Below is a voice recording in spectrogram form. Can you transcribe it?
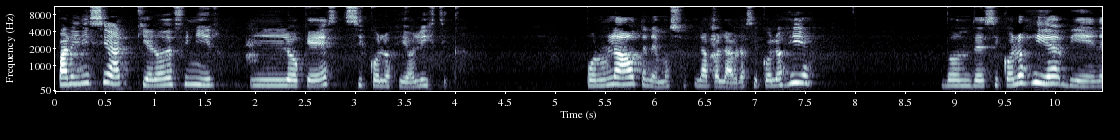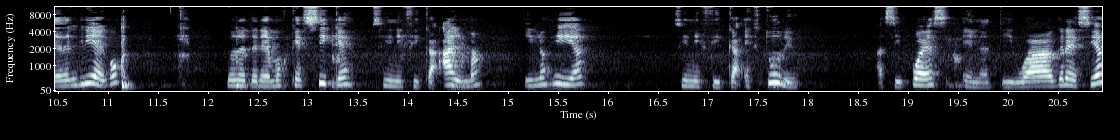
Para iniciar, quiero definir lo que es psicología holística. Por un lado tenemos la palabra psicología, donde psicología viene del griego, donde tenemos que psique significa alma y logía significa estudio. Así pues, en la antigua Grecia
